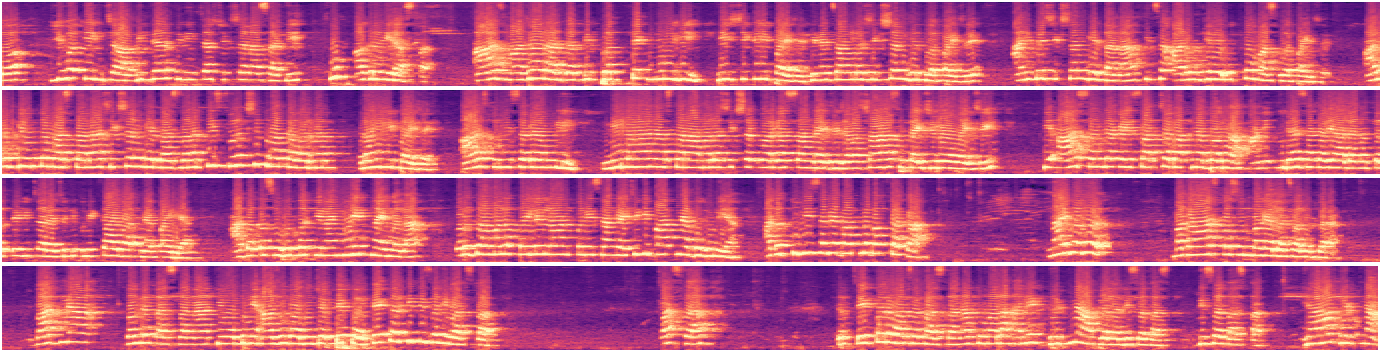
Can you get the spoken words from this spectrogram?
युवतींच्या विद्यार्थिनींच्या शिक्षणासाठी खूप आग्रही असतात. आज माझ्या राज्यातली प्रत्येक मुलगी ही शिकली पाहिजे. तिने चांगलं शिक्षण घेतलं पाहिजे आणि ते शिक्षण घेताना तिचं आरोग्य हे उत्तम असलं पाहिजे. आरोग्य उत्तम असताना शिक्षण घेत असताना ती सुरक्षित वातावरणात राहिली पाहिजे. आज तुम्ही सगळ्या मुली मी लहान असताना आम्हाला शिक्षक वर्गात सांगायचे जेव्हा शाळा सुटायची वेळ व्हायची की आज संध्याकाळी सातच्या बातम्या बघा आणि उद्या सकाळी आल्यानंतर ते विचारायचे की तुम्ही काय बातम्या पाहिल्या? आता तसं होतं की नाही माहीत नाही मला परंतु आम्हाला पहिले लहानपणी सांगायचे की बातम्या बघून या आता तुम्ही सगळ्या बातम्या बघता का? नाही बघत. मग आजपासून बघायला चालू करा. बातम्या बघत असताना किंवा तुम्ही आजूबाजूचे पेपर पेपर किती जरी वाचतात वाचतात तर पेपर वाचत असताना तुम्हाला अनेक घटना आपल्याला दिसत दिसत असतात. ह्या घटना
